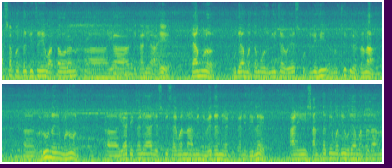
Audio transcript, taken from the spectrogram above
अशा पद्धतीचं हे वातावरण या ठिकाणी आहे. त्यामुळं उद्या मतमोजणीच्या वेळेस कुठलीही अनुचित घटना घडू नये म्हणून या ठिकाणी आज एस पी साहेबांना आम्ही निवेदन या ठिकाणी दिलं आहे आणि शांततेमध्ये उद्या मतदान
